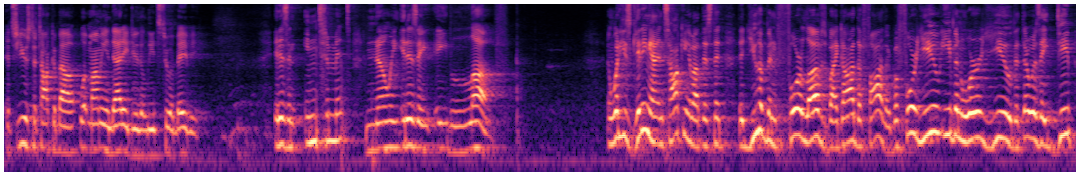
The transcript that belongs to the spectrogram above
It's used to talk about what mommy and daddy do that leads to a baby. It is an intimate knowing, it is a, a love. And what he's getting at in talking about this, that, that you have been foreloved by God the Father. Before you even were you, that there was a deep,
